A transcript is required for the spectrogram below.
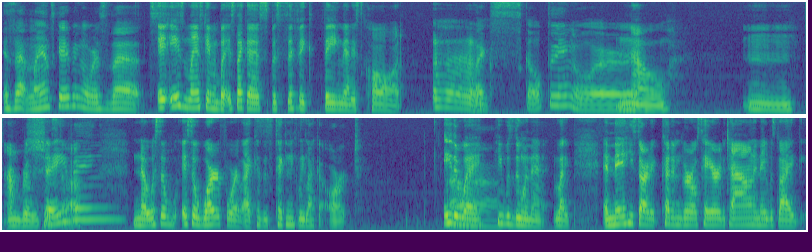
Is that landscaping or is that It is landscaping, but it's like a specific thing that is called. Uh, like sculpting or no. Mm, I'm really pissed off. Shaving. No, it's a it's a word for it, like because it's technically like an art. Either way, Ah. he was doing that, like, and then he started cutting girls' hair in town, and they was like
